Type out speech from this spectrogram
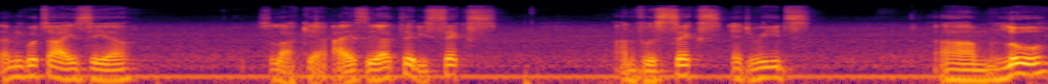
let me go to Isaiah so like yeah Isaiah 36 and verse 6 it reads um, Lo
